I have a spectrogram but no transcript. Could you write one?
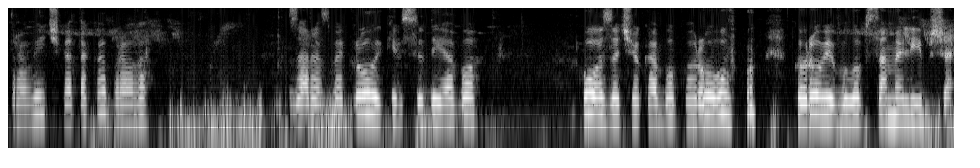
Травичка така брава. Зараз би кроликів сюди або козочок або корову. Корові було б саме ліпше.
